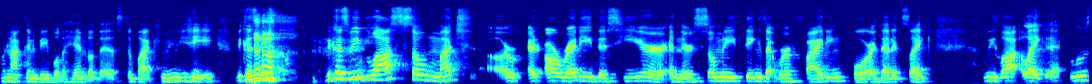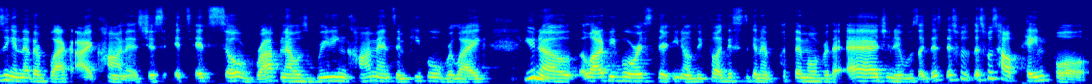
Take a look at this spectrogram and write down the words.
we're not going to be able to handle this the black community because because we've lost so much already this year and there's so many things that we're fighting for that it's like we lost like losing another black icon is just it's it's so rough and i was reading comments and people were like you know a lot of people were you know they feel like this is going to put them over the edge and it was like this this was this was how painful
